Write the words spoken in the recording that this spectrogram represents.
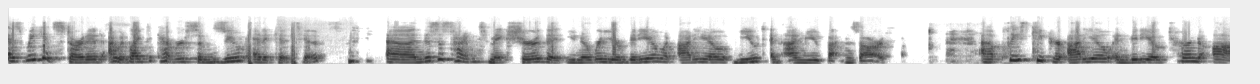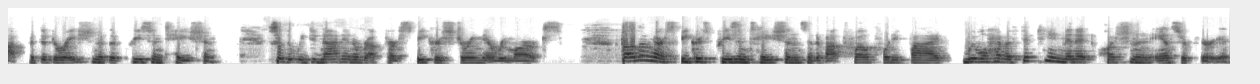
As we get started, I would like to cover some Zoom etiquette tips. And this is time to make sure that you know where your video and audio mute and unmute buttons are. Uh, please keep your audio and video turned off for the duration of the presentation so that we do not interrupt our speakers during their remarks. Following our speakers' presentations at about 1245, we will have a 15-minute question and answer period.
